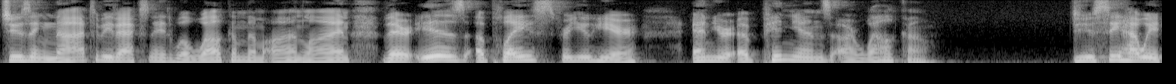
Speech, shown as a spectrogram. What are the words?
choosing not to be vaccinated, we'll welcome them online. There is a place for you here, and your opinions are welcome. Do you see how we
